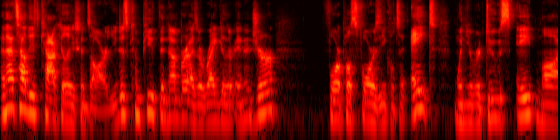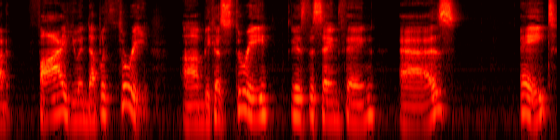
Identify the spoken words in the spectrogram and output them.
And that's how these calculations are. You just compute the number as a regular integer. 4 plus 4 is equal to 8. When you reduce 8 mod 5, you end up with 3. Um, because 3 is the same thing as 8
